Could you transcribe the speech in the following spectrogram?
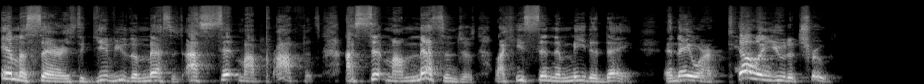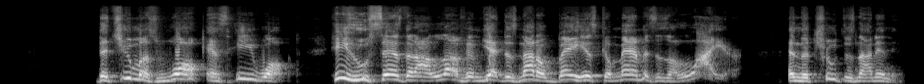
emissaries to give you the message. I sent my prophets. I sent my messengers like he's sending me today. And they were telling you the truth that you must walk as he walked. He who says that I love him yet does not obey his commandments is a liar, and the truth is not in him.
